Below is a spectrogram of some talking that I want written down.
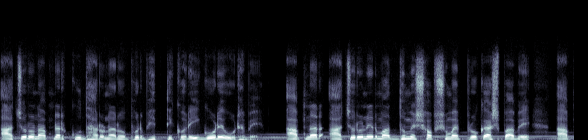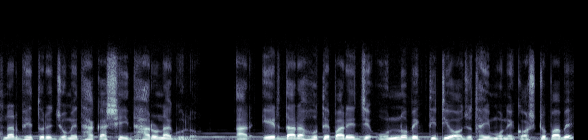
আচরণ আপনার কুধারণার ওপর ভিত্তি করেই গড়ে উঠবে। আপনার আচরণের মাধ্যমে সবসময় প্রকাশ পাবে আপনার ভেতরে জমে থাকা সেই ধারণাগুলো। আর এর দ্বারা হতে পারে যে অন্য ব্যক্তিটি অযথাই মনে কষ্ট পাবে,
